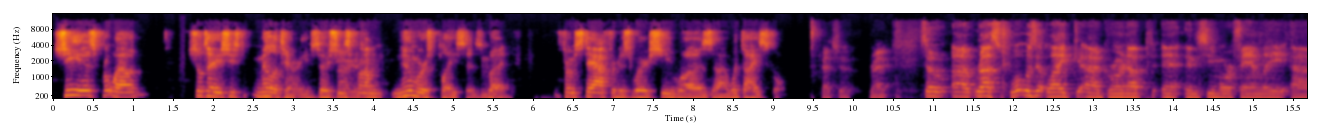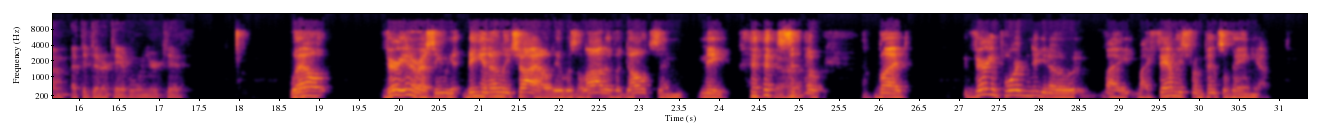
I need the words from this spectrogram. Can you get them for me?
She is. For, well, she'll tell you she's military, so she's from numerous places, mm-hmm. but from Stafford is where she was. Uh, went to high school. Gotcha. Right. So, uh, Russ, what was it like uh, growing up in, in, the Seymour family um, at the dinner table when you were a kid? Well, very interesting. Being an only child, it was a lot of adults and me. Uh-huh. so, but very important. You know, my my family's from Pennsylvania,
